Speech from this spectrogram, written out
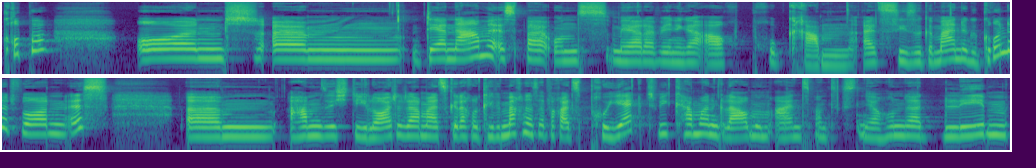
Gruppe. Und ähm, der Name ist bei uns mehr oder weniger auch Programm. Als diese Gemeinde gegründet worden ist, ähm, haben sich die Leute damals gedacht, okay, wir machen das einfach als Projekt. Wie kann man Glauben im 21. Jahrhundert leben?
